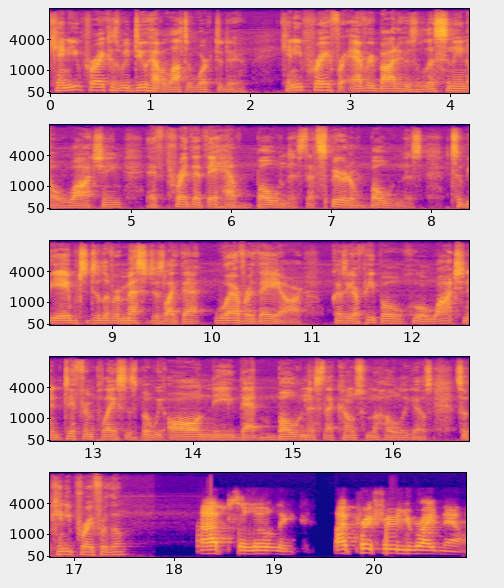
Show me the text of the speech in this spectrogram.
can you pray? Because we do have a lot of work to do. Can you pray for everybody who's listening or watching and pray that they have boldness, that spirit of boldness, to be able to deliver messages like that wherever they are? Because we are people who are watching in different places, but we all need that boldness that comes from the Holy Ghost. So, can you pray for them? Absolutely. I pray for you right now,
